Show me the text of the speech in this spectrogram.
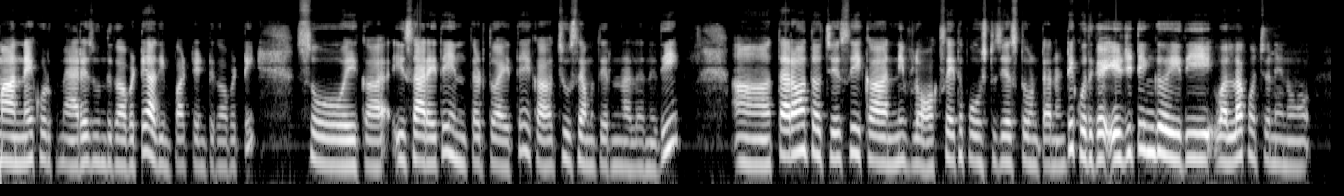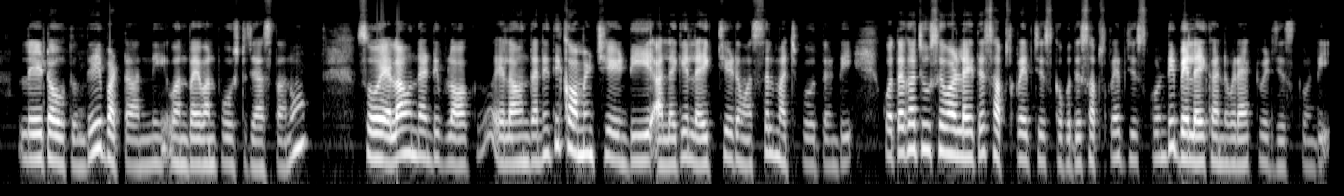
మా అన్నయ్య కొడుకు మ్యారేజ్ ఉంది కాబట్టి అది ఇంపార్టెంట్ కాబట్టి. సో, ఇక ఈసారి అయితే ఇంతటితో అయితే ఇక చూసాము తిరునాళ్ళు అనేది తర్వాత వచ్చేసి ఇక అన్ని వ్లాగ్స్ అయితే పోస్ట్ చేస్తూ ఉంటానంటే కొద్దిగా ఎడిటింగ్ ఇది వల్ల కొంచెం నేను లేట్ అవుతుంది. బట్ అన్నీ వన్ బై వన్ పోస్ట్ చేస్తాను. సో, ఎలా ఉందండి వ్లాగ్? ఎలా ఉందనేది కామెంట్ చేయండి. అలాగే లైక్ చేయడం అస్సలు మర్చిపోద్దండి కొత్తగా చూసేవాళ్ళైతే సబ్స్క్రైబ్ చేసుకోకపోతే సబ్స్క్రైబ్ చేసుకోండి. బెల్ ఐకాన్‌ని కూడా యాక్టివేట్ చేసుకోండి.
